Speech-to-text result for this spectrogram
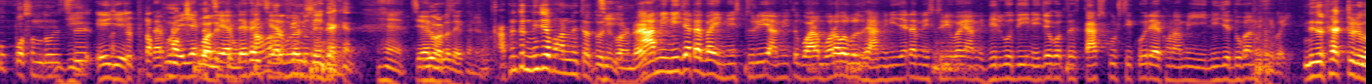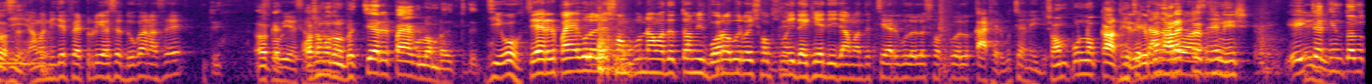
খুব পছন্দ হয়েছে। এই যে তারপর এই যে একটা চেয়ার দেখাই চেয়ারগুলো একটু দেখেন। হ্যাঁ চেয়ারগুলো দেখেন। আপনি তো নিজে ফার্নিচার তৈরি করেন রাইট আমি নিজেটা ভাই মিস্ত্রি আমি তো বার- বরাবর বলছি আমি নিজেটা মিস্ত্রি ভাই আমি দীর্ঘদিন নিজে করতে কাজ করছি করে এখন আমি নিজে দোকান দিছি ভাই। নিজের ফ্যাক্টরি আছে। আমার নিজের ফ্যাক্টরি আছে দোকান আছে। জি। আছে অসংখ্য ধন্যবাদ। চেয়ারের পায়াগুলো আমরা একটু দেখব। জি ও চেয়ারের পায়াগুলো হলে সম্পূর্ণ আমাদের তো আমি বরাবর ভাই সবসময় দেখিয়ে দিই যে আমাদের চেয়ারগুলো হলো সব কাঠের বুঝছেন? এই যে সম্পূর্ণ কাঠের। এবং আরেকটা জিনিস এইটা কিন্তু আমি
